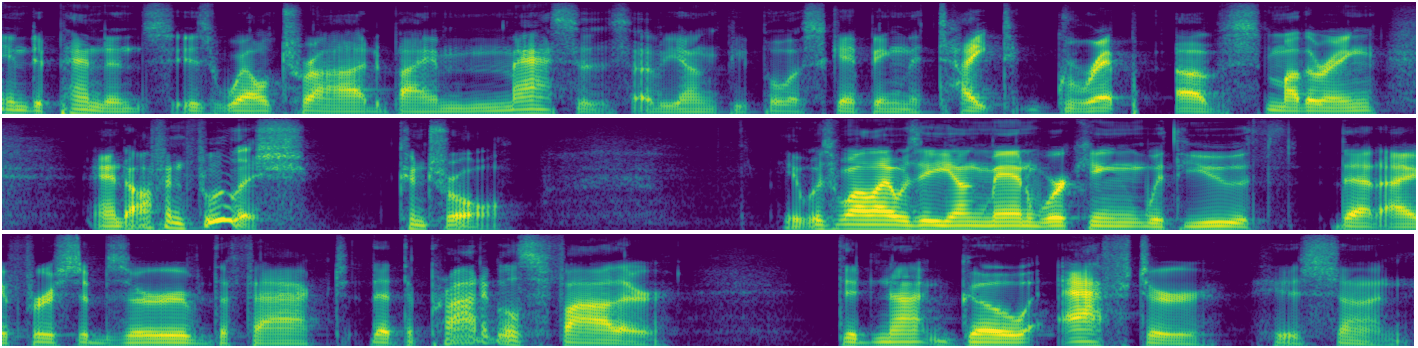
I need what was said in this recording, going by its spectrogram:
independence is well trod by masses of young people escaping the tight grip of smothering and often foolish control. It was while I was a young man working with youth that I first observed the fact that the prodigal's father did not go after his son.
